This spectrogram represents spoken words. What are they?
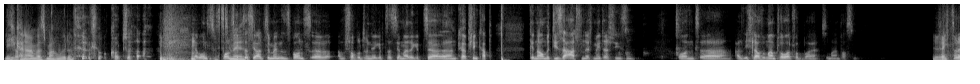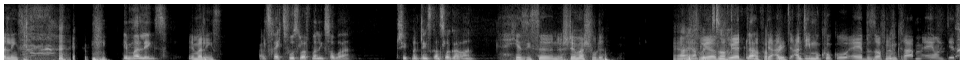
Nee, ich Ja. keine Ahnung, was ich machen würde. oh Gott. ja, bei uns, bei uns gibt es ja, zumindest bei uns äh, am Shoppo-Turnier gibt es das ja mal, da gibt es ja äh, einen Körbchen-Cup, genau mit dieser Art von Elfmeterschießen. Und äh, also ich laufe immer am Torwart vorbei, am einfachsten. Rechts oder links? Immer links. Immer links. Als Rechtsfuß läuft man links vorbei. Schiebt mit links ganz locker rein. Hier siehst du eine Stürmerschule. Ja, Ja. früher noch- früher klar. der Ant- Anti-Mukoko, ey, besoffen im Graben, ey, und jetzt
